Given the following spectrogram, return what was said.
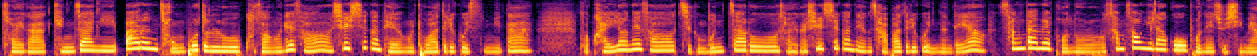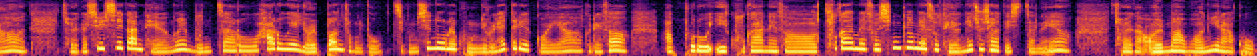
저희가 굉장히 빠른 정보들로 구성을 해서 실시간 대응을 도와드리고 있습니다. 그래서 관련해서 지금 문자로 저희가 실시간 대응 잡아드리고 있는데요. 상단의 번호로 삼성이라고 보내주시면 저희가 실시간 대응을 문자로 하루에 10번 정도 지금 신호를 공유를 해드릴 거예요. 그래서 앞으로 이 구간에서 추가 매수, 신규 매수 대응해 주셔야 되시잖아요. 저희가 얼마 원이라고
